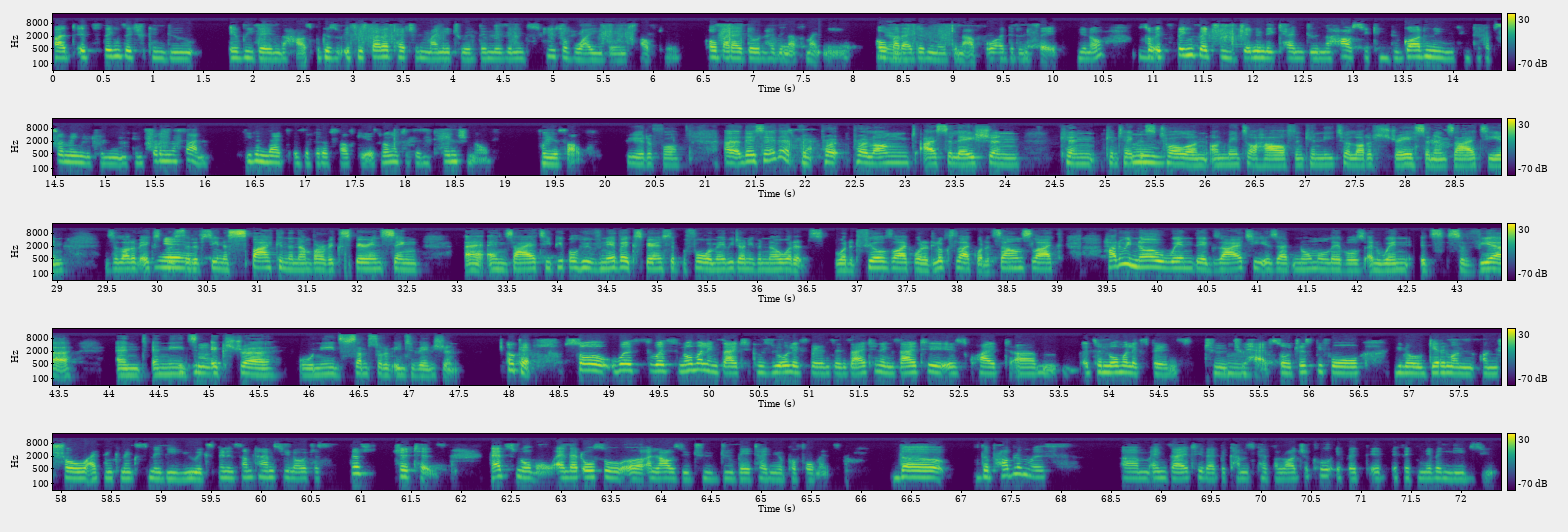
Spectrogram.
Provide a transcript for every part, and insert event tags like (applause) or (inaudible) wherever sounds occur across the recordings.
But it's things that you can do every day in the house because if you start attaching money to it, then there's an excuse of why you don't self care. Oh, but I don't have enough money. Oh, yeah. but I didn't make enough or I didn't save, you know? Mm-hmm. So it's things that you genuinely can do in the house. You can do gardening, you can take up swimming, you can you can sit in the sun even that is a bit of self care as long as it's intentional for yourself. Beautiful. Uh, they say that yeah. pro- prolonged isolation can can take mm. its toll on on mental health and can lead to a lot of stress and anxiety. And there's a lot of experts yeah. that have seen a spike in the number of experiencing uh, anxiety. People who've never experienced it before, or maybe don't even know what it's what it feels like, what it looks like, what it sounds like. How do we know when the anxiety is at normal levels and when it's severe and and needs mm-hmm. extra or needs some sort of intervention? Okay, so with with normal anxiety, because we all experience anxiety, and anxiety is quite um, it's a normal experience to mm. to have. So just before you know getting on on show, I think next maybe you experience sometimes you know just just jitters. That's normal, and that also uh, allows you to do better in your performance. The the problem with um, anxiety that becomes pathological if it, it if it never leaves you.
